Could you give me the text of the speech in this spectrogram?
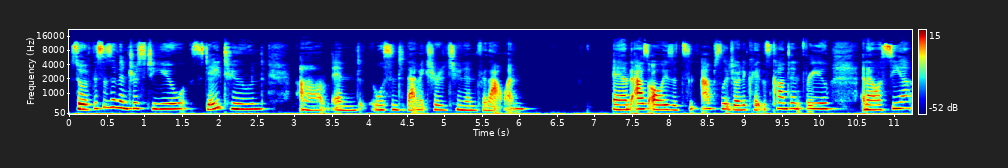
So if this is of interest to you, stay tuned um, and listen to that. Make sure to tune in for that one. And as always, it's an absolute joy to create this content for you. And I will see you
